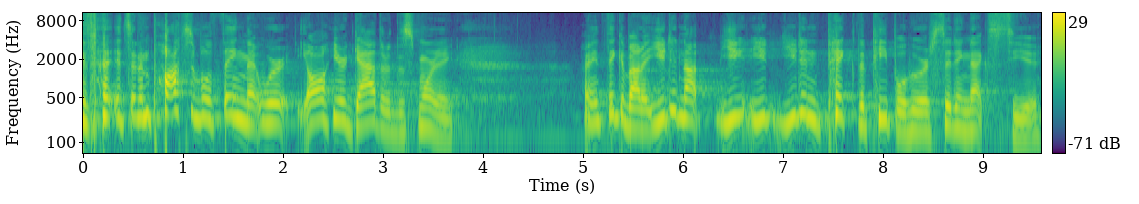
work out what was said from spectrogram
Because it's an impossible thing that we're all here gathered this morning. I mean, think about it. You, did not, you, you, you didn't pick the people who are sitting next to you,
